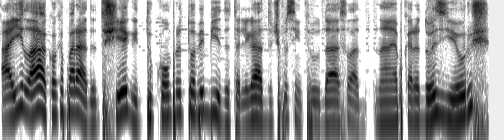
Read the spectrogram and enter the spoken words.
Aí lá, qual que é a parada? Tu chega e tu compra tua bebida, tá ligado? Tipo assim, tu dá, sei lá, na época era 12 euros.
